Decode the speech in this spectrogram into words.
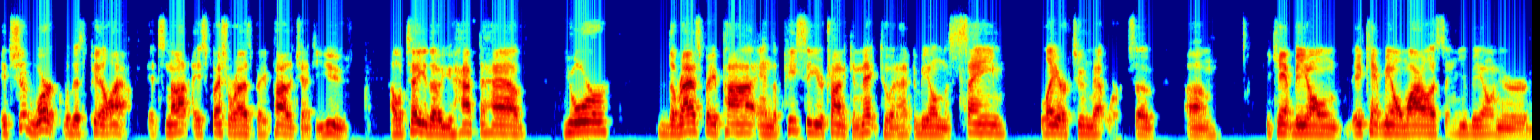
it should work with this PL app. It's not a special Raspberry Pi that you have to use. I will tell you though, you have to have your the Raspberry Pi and the PC you're trying to connect to it have to be on the same layer two network. So um, you can't be on it can't be on wireless and you be on your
